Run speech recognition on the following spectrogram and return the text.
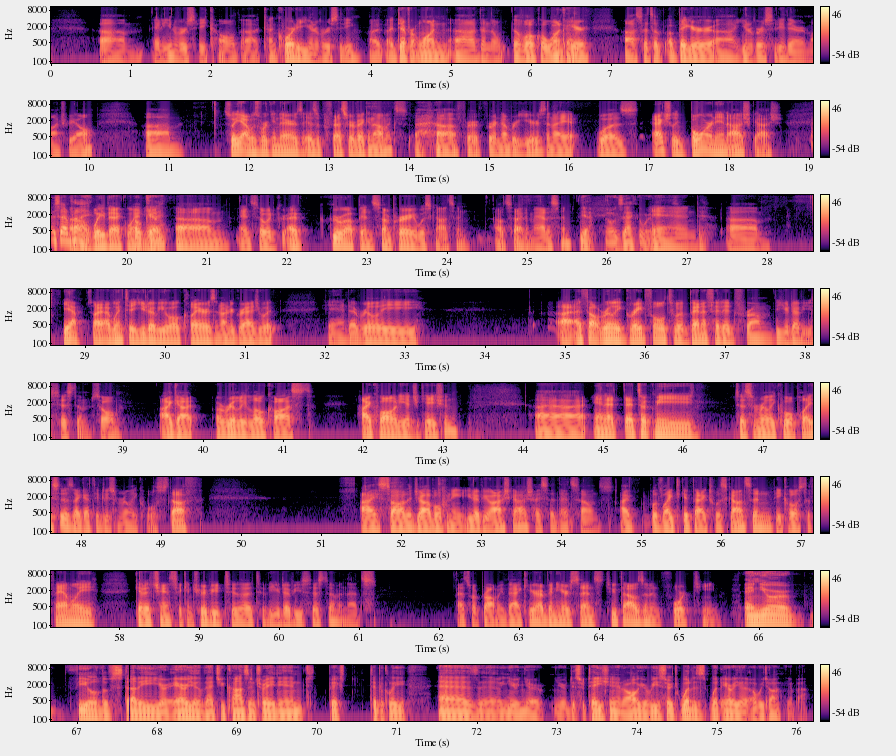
um, at a university called uh, Concordia University, a, a different one uh, than the, the local one Okay. here. Uh, so it's a, a bigger uh, university there in Montreal. Um, so yeah, I was working there as, as a professor of economics uh, for for a number of years, and I was actually born in Oshkosh Is that uh, right? way back when. Okay. yeah. Um, and so it, I grew up in Sun Prairie, Wisconsin, outside of Madison, yeah, know exactly where. and um, yeah, so I, I went to UW Eau Claire as an undergraduate, and I really. I I felt really grateful to have benefited from the UW system. So I got a really low cost, high quality education. Uh, and it, took me to some really cool places. I got to do some really cool stuff. I saw the job opening at UW Oshkosh. I said, that sounds, I would like to get back to Wisconsin, be close to family, get a chance to contribute to the, to the UW system. And that's, that's what brought me back here. I've been here since 2014. And your field of study, your area that you concentrate in, typically as uh, your in your your dissertation and all your research, what is what area are we talking about?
